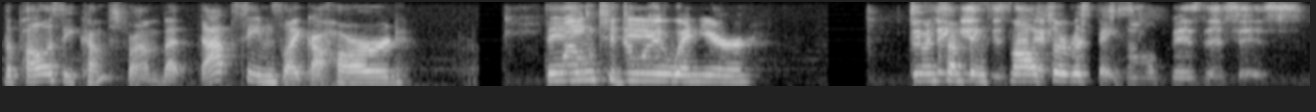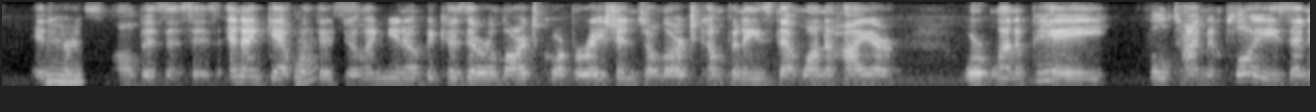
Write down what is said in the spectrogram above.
the policy comes from, but that seems like a hard thing well, to do when you're doing something is, is small service based. Small businesses. It mm-hmm. hurts small businesses. And I get what they're doing, you know, because there are large corporations or large companies that want to hire or want to pay full-time employees and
